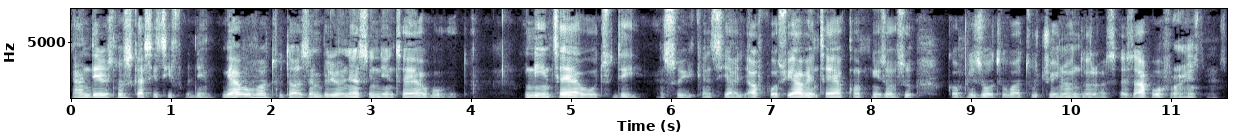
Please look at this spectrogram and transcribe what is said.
And there is no scarcity for them. We have over 2,000 billionaires in the entire world. In the entire world today. And so you can see, of course, we have entire companies also, companies worth over $2 trillion, as Apple, for instance.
